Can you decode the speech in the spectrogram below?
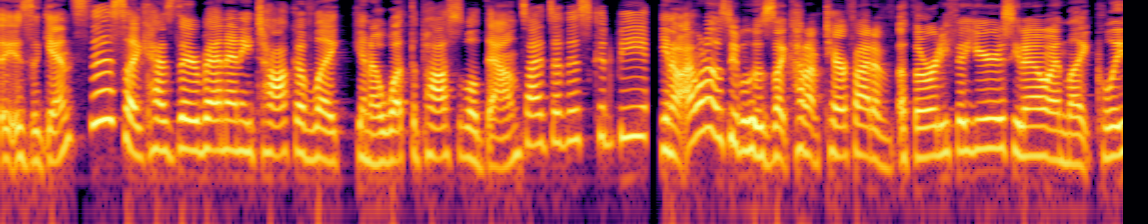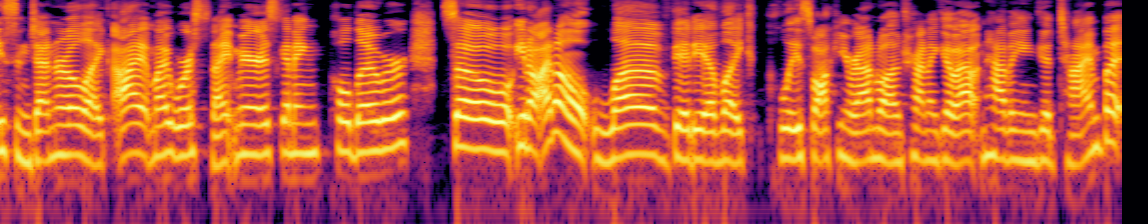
is against this? Like, has there been any talk of like, you know, what the possible downsides of this could be? You know, I'm one of those people who's like kind of terrified of authority figures, you know, and like police in general. Like, I, my worst nightmare is getting pulled over. So, you know, I don't love the idea of like police walking around while I'm trying to go out and having a good time, but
